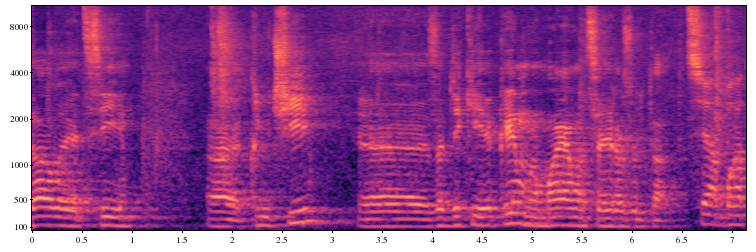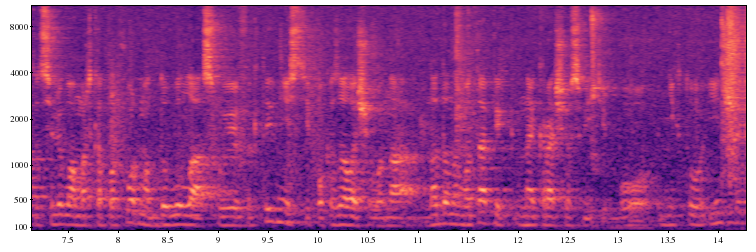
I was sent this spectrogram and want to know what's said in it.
дали ці е, ключі, е, завдяки яким ми маємо цей результат. Ця багатоцільова морська платформа довела свою ефективність і показала, що вона на даному етапі найкраща в світі, бо ніхто інший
